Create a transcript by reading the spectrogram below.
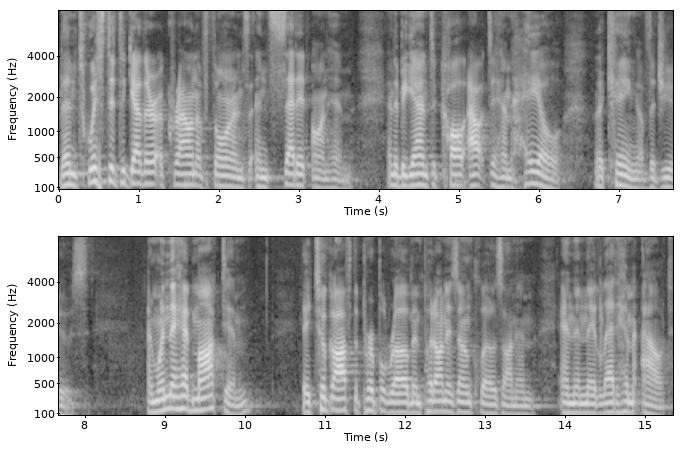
then twisted together a crown of thorns and set it on him. And they began to call out to him, Hail, the King of the Jews. And when they had mocked him, they took off the purple robe and put on his own clothes on him, and then they led him out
